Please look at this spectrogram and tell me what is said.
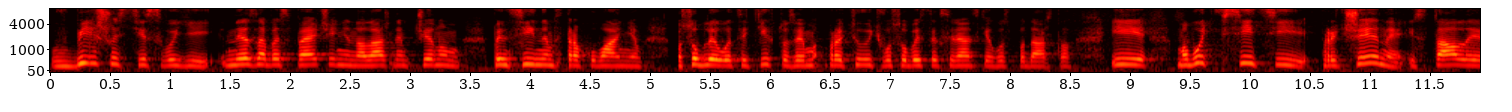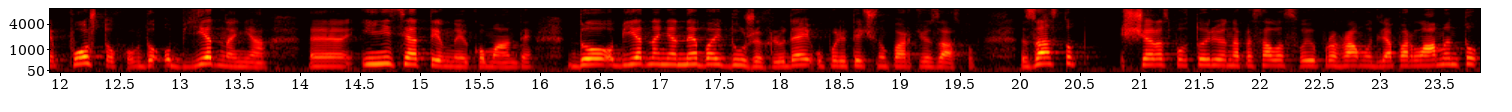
в більшості своїй не забезпечені належним чином пенсійним страхуванням, особливо це ті, хто працюють в особистих селянських господарствах. І, мабуть, всі ці причини і стали поштовхом до об'єднання е, ініціативної команди, до об'єднання небайдужих людей у політичну партію Заступ. Заступ. Ще раз повторюю, написала свою програму для парламенту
